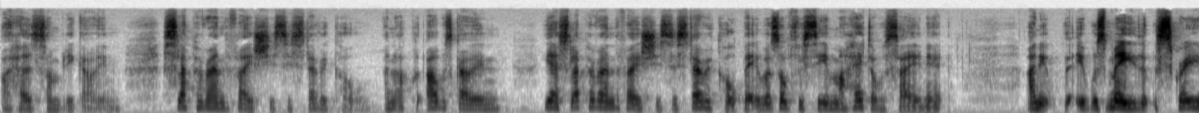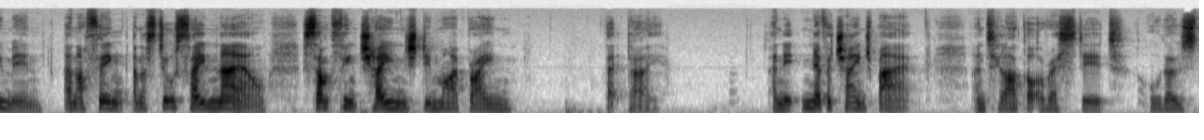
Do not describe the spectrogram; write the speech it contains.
I heard somebody going, slap her around the face, she's hysterical. And I, could, I was going, yeah, slap her around the face, she's hysterical. But it was obviously in my head I was saying it. And it, it was me that was screaming. And I think, and I still say now, something changed in my brain that day. And it never changed back until I got arrested all those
